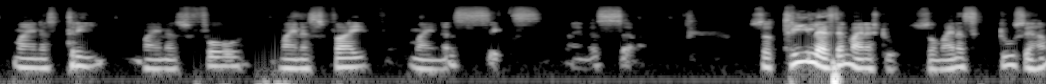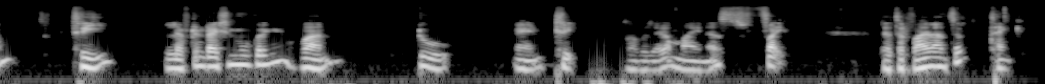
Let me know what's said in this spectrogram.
minus three minus 4 minus 5 minus 6 minus 7 so 3 less than minus two so minus two से हम three left and direction move करेंगे. 1 2 and three तो हो जाएगा minus five that's our final answer thank you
